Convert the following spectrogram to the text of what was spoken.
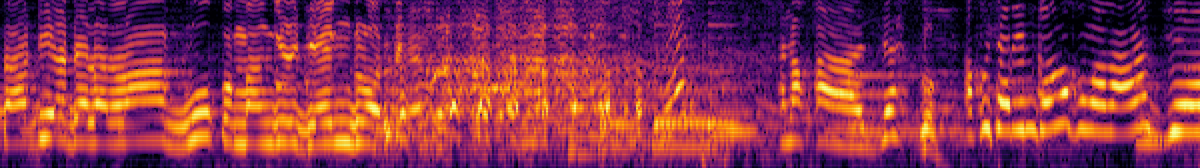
Tadi adalah lagu pemanggil jenglot ya. Anak aja Loh. Aku cariin kamu ke mana aja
